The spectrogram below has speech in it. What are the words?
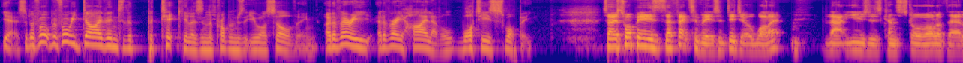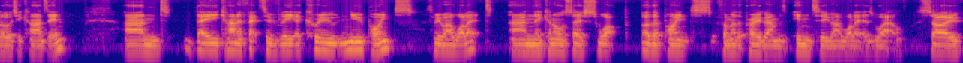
Yeah. So before before we dive into the particulars and the problems that you are solving at a very at a very high level, what is Swappy? So Swappy is effectively it's a digital wallet that users can store all of their loyalty cards in, and they can effectively accrue new points through our wallet, and they can also swap other points from other programs into our wallet as well. So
